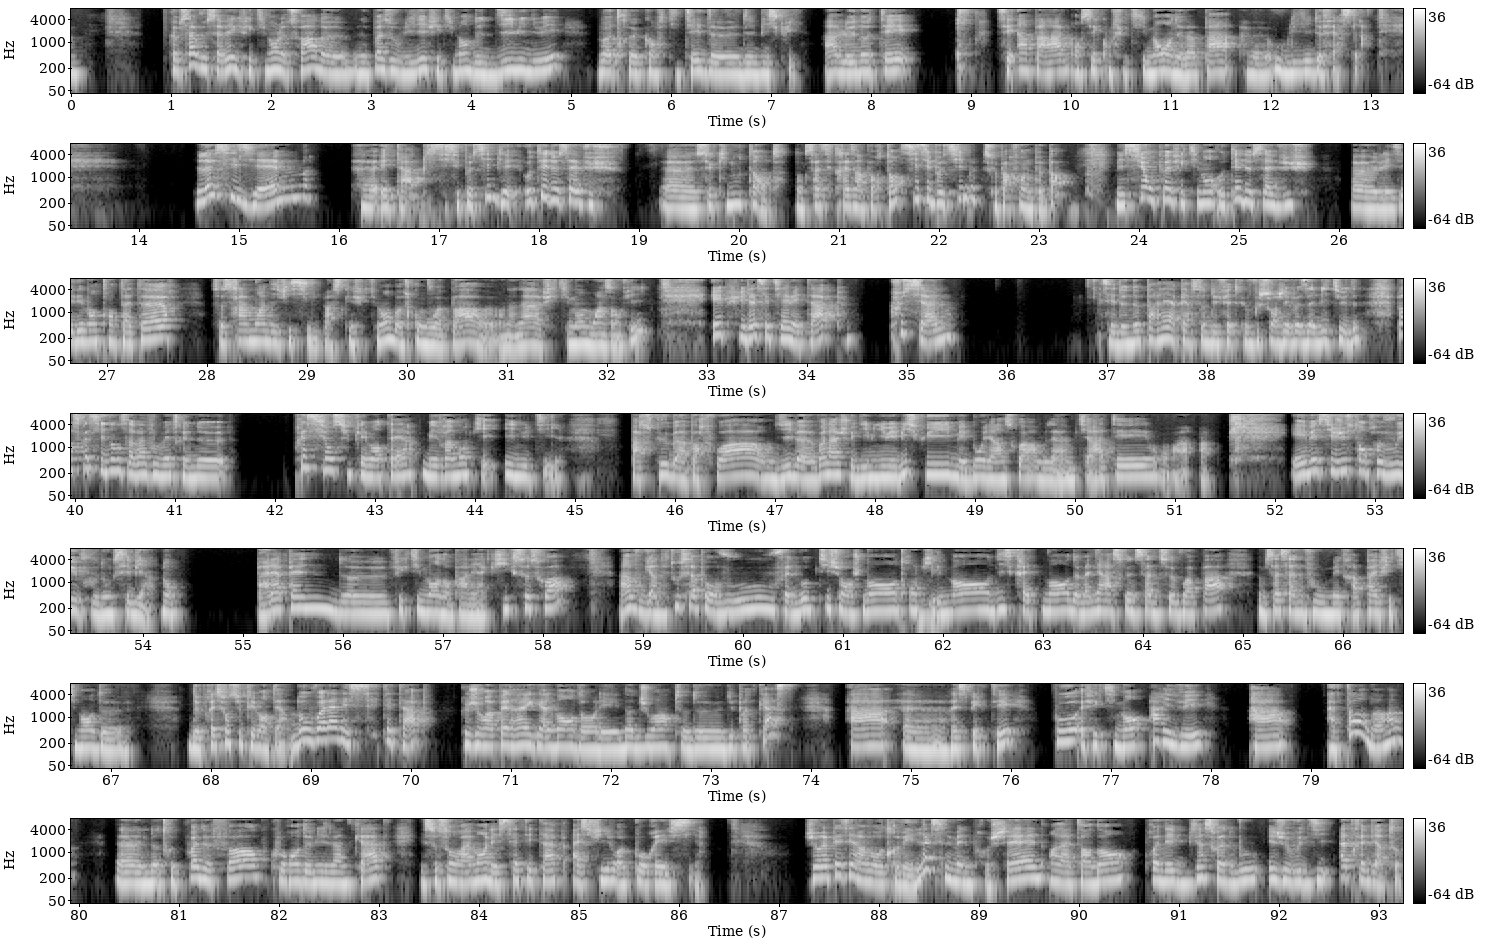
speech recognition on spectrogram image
comme ça, vous savez effectivement le soir de ne pas oublier effectivement de diminuer votre quantité de, biscuits. Hein, le noter, c'est imparable. On sait qu'effectivement, on ne va pas euh, oublier de faire cela. Le sixième euh, étape, si c'est possible, ôter de sa vue. Euh, ce qui nous tente. Donc ça c'est très important, si c'est possible, parce que parfois on ne peut pas. Mais si on peut effectivement ôter de sa vue les éléments tentateurs, ce sera moins difficile parce qu'effectivement, bah, ce qu'on voit pas, on en a effectivement moins envie. Et puis la septième étape, crucial, c'est de ne parler à personne du fait que vous changez vos habitudes, parce que sinon ça va vous mettre une pression supplémentaire, mais vraiment qui est inutile. Parce que bah, parfois on dit bah voilà je vais diminuer mes biscuits, mais bon il y a un soir vous avez un petit raté, et mais c'est juste entre vous et vous, donc c'est bien. Donc pas la peine de, effectivement d'en parler à qui que ce soit. Hein, vous gardez tout ça pour vous, vous faites vos petits changements tranquillement, discrètement, de manière à ce que ça ne se voit pas. Comme ça, ça ne vous mettra pas effectivement de, de pression supplémentaire. Donc voilà les sept étapes que je vous rappellerai également dans les notes jointes du podcast, à euh, respecter pour effectivement arriver à atteindre hein, euh, notre poids de forme courant 2024. Et ce sont vraiment les sept étapes à suivre pour réussir. J'aurai plaisir à vous retrouver la semaine prochaine. En attendant, prenez bien soin de vous et je vous dis à très bientôt.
